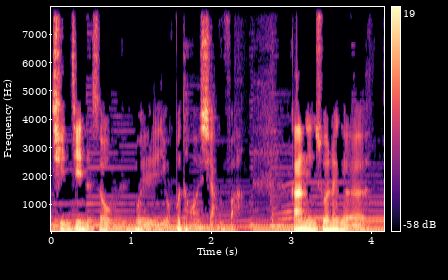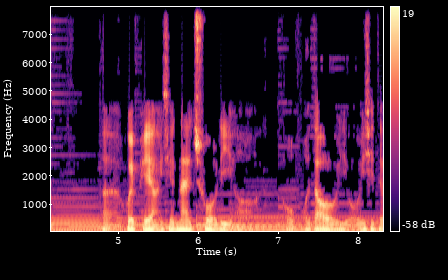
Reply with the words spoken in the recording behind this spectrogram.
情境的时候，我们会有不同的想法。刚刚您说那个。呃，会培养一些耐挫力哈，我我倒有一些的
